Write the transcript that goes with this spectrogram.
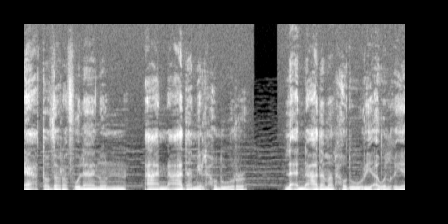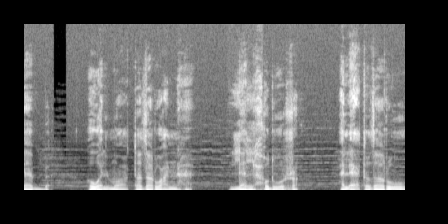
اعتذر فلان عن عدم الحضور لأن عدم الحضور أو الغياب هو المعتذر عنه لا الحضور. الاعتذار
